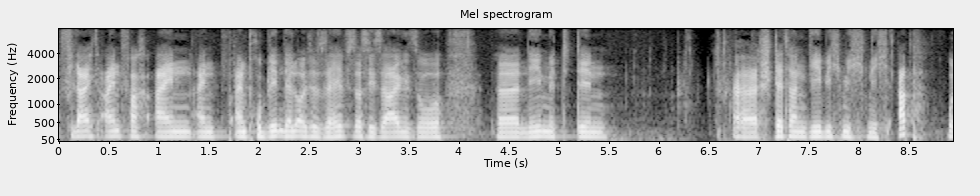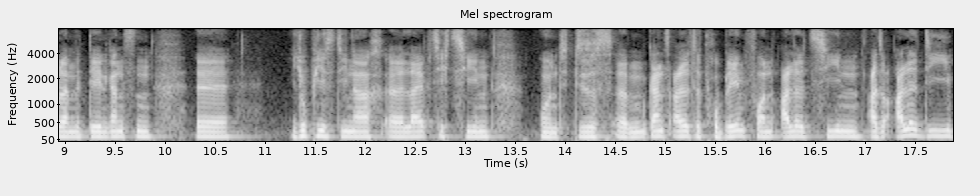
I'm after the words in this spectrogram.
vielleicht einfach ein, ein, ein Problem der Leute selbst, dass sie sagen so, äh, nee, mit den äh, Städtern gebe ich mich nicht ab oder mit den ganzen äh, Yuppies, die nach äh, Leipzig ziehen. Und dieses ähm, ganz alte Problem von alle ziehen, also alle, die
